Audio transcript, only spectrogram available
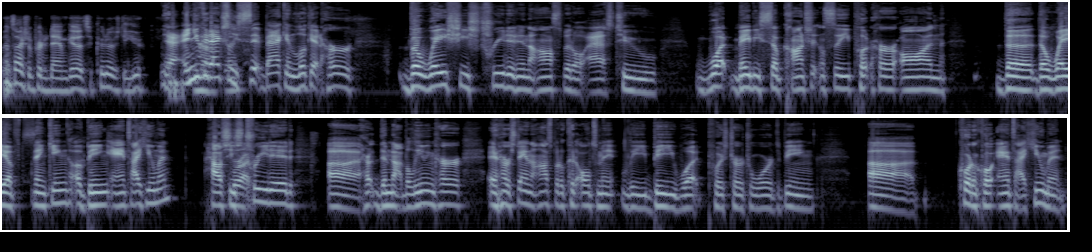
it's actually pretty damn good. So kudos to you. Yeah, and you could actually okay. sit back and look at her, the way she's treated in the hospital, as to what maybe subconsciously put her on the the way of thinking of being anti-human. How she's Right. treated, uh, her, them not believing her, and her stay in the hospital could ultimately be what pushed her towards being, uh, quote unquote, anti-human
